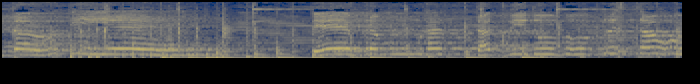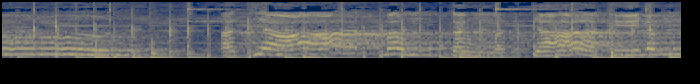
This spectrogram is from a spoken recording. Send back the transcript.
ौति ते ब्रह्म तद्विदुः कृस्तौ अध्यात्मम् कर्म त्याखिलम्।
